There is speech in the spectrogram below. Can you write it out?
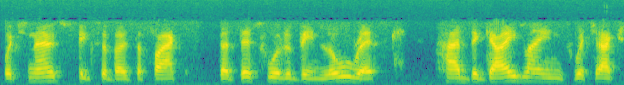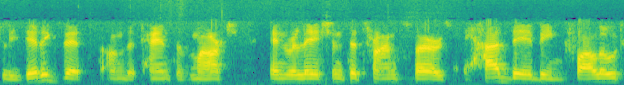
which now speaks about the fact that this would have been low risk had the guidelines which actually did exist on the 10th of March in relation to transfers had they been followed,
